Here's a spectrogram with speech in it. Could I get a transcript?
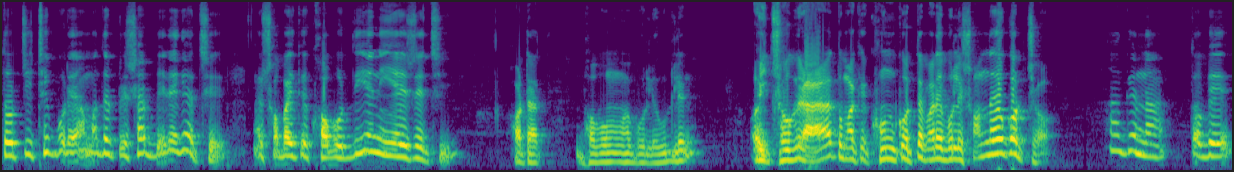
তোর চিঠি পড়ে আমাদের প্রেশার বেড়ে গেছে। সবাইকে খবর দিয়ে নিয়ে এসেছি। হঠাৎ ভবমা বলে উঠলেন ওই ছোকরা তোমাকে খুন করতে পারে বলে সন্দেহ করছ? আগে না তবে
